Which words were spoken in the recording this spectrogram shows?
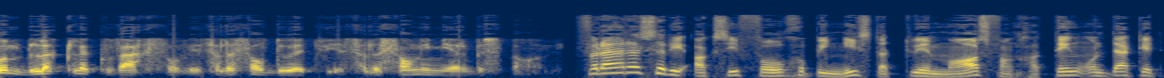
oombliklik weg sal wees. Hulle sal dood wees. Hulle sal nie meer bestaan nie. Ferreira se reaksie volg op die nuus dat twee ma's van Gauteng ontdek het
